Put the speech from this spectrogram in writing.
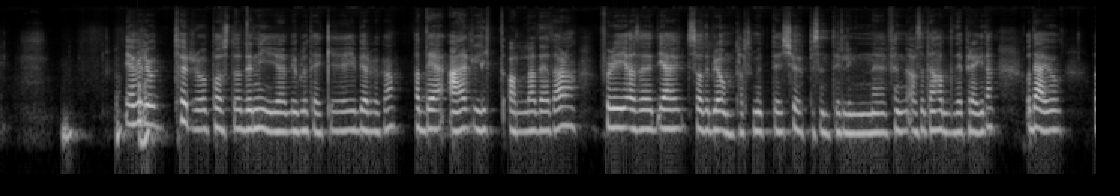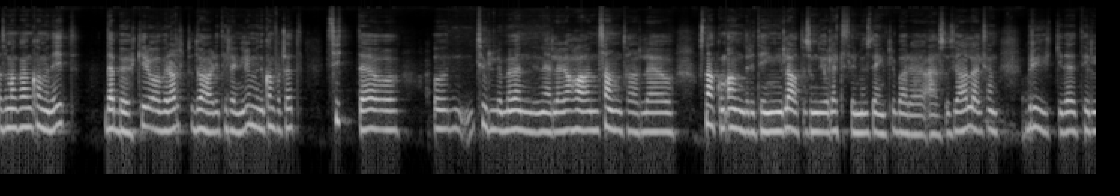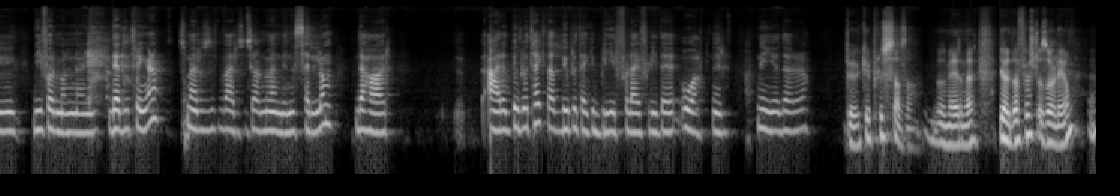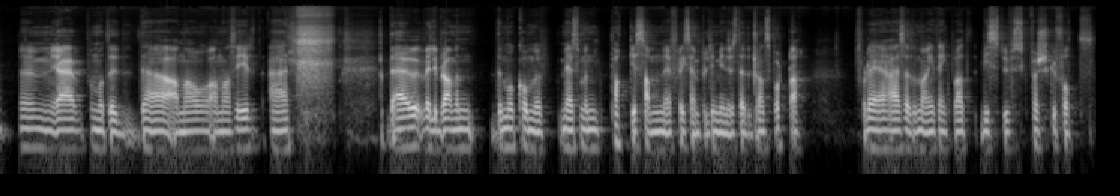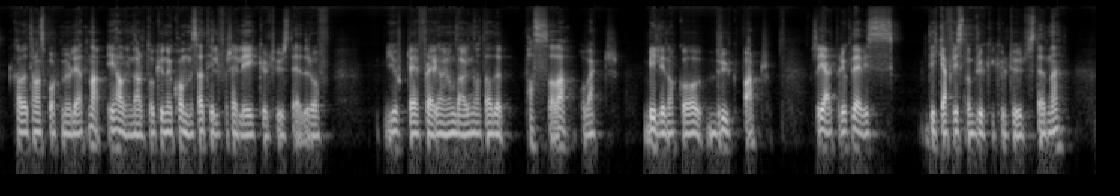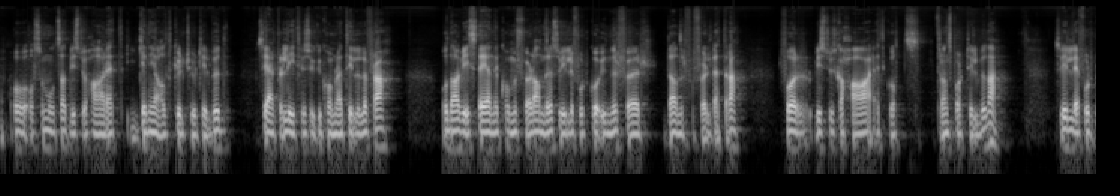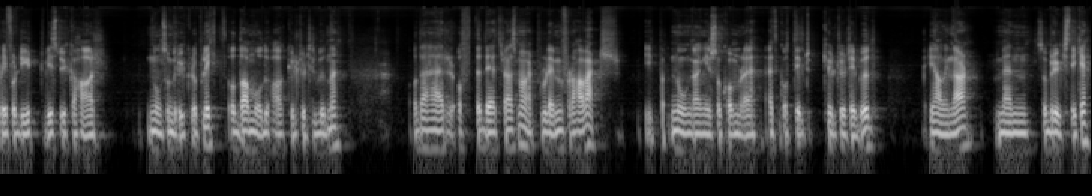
Jeg vil jo tørre å påstå det nye biblioteket i Bjørvika. At det er litt à la det der. da. Fordi altså, Jeg så det ble omtalt som et kjøpesenterlignende altså Det hadde det preget. da. Og det er jo Altså, man kan komme dit. Det er bøker overalt, du har de tilgjengelig, men du kan fortsatt sitte og, og tulle med vennene dine eller ha en samtale og, snakke om andre ting. Late som du gjør lekser mens du egentlig bare er sosial. sant? Bruke det til de formålene Det du trenger, da, som er å være sosial med vennene dine, selv om det har er et bibliotek. At biblioteket blir for deg fordi det åpner nye dører. da. Bøker pluss, altså. Mer enn det. Gjerda først, og så Leon. Ja. Um, jeg, på en måte, Det Anna og Anna sier, er Det er jo veldig bra, men det må komme med som en pakke sammen med f.eks. til mindre steder transport. da. For det har jeg sett at mange tenker på at hvis du først skulle fått transportmuligheten da, i Hallingdal til å kunne komme seg til forskjellige kultursteder og gjort det flere ganger om dagen, og at det hadde passa og vært billig nok og brukbart, så hjelper det jo ikke det hvis det ikke er fristende å bruke kulturstedene. Og også motsatt, hvis du har et genialt kulturtilbud, så hjelper det lite hvis du ikke kommer deg til eller fra. Og da hvis det ene kommer før det andre, så vil det fort gå under før det andre får følge etter. da. For hvis du skal ha et godt transporttilbud, da, så vil det fort bli for dyrt hvis du ikke har noen som bruker det på likt. Og da må du ha kulturtilbudene. Og det er ofte det tror jeg som har vært problemet, for det har vært Noen ganger så kommer det et godt kulturtilbud i Hallingdal, men så brukes det ikke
